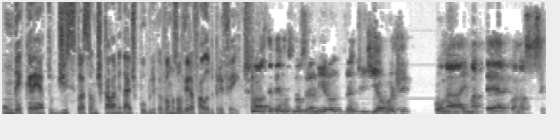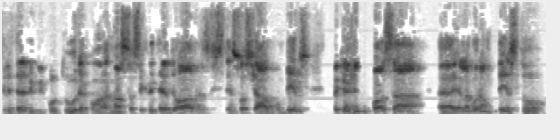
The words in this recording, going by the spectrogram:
um decreto de situação de calamidade pública. Vamos ouvir a fala do prefeito. Nós devemos nos reunir durante o dia com a Imater, com a nossa Secretaria de Agricultura, com a nossa Secretaria de Obras, Assistência Social, Bombeiros, para que a gente possa eh, elaborar um texto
